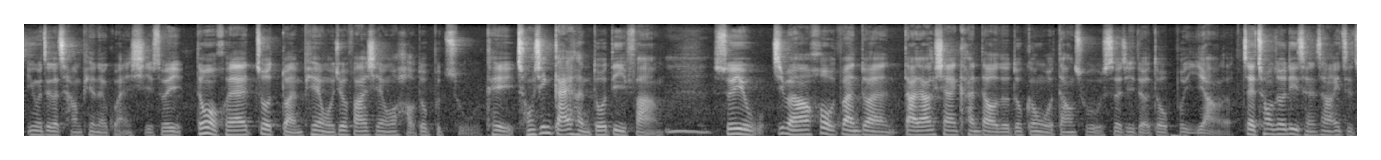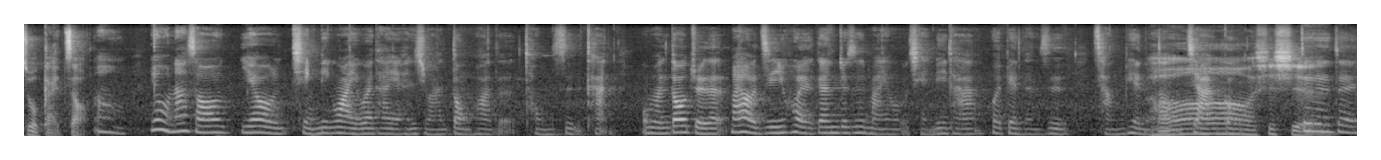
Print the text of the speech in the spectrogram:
因为这个长片的关系，所以等我回来做短片，我就发现我好多不足，可以重新改很多地方。嗯，所以基本上后半段大家现在看到的都跟我当初设计的都不一样了，在创作历程上一直做改造。嗯，因为我那时候也有请另外一位他也很喜欢动画的同事看。我们都觉得蛮有机会，跟就是蛮有潜力，它会变成是长片的那种架构。哦，谢谢。对对对，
